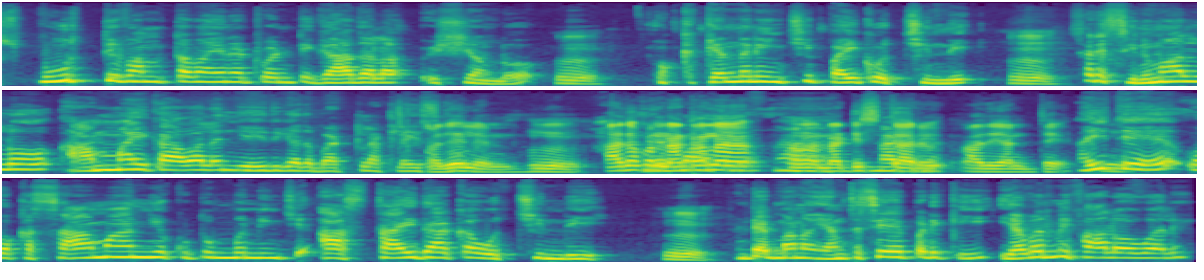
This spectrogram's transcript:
స్ఫూర్తివంతమైనటువంటి గాథల విషయంలో ఒక కింద నుంచి పైకి వచ్చింది. సరే సినిమాల్లో ఆ అమ్మాయి కావాలని చేయదు కదా బట్టలు అట్లా నటిస్తారు అది అంతే. అయితే ఒక సామాన్య కుటుంబం నుంచి ఆ స్థాయి దాకా వచ్చింది. అంటే మనం ఎంతసేపటికి ఎవరిని ఫాలో అవ్వాలి?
